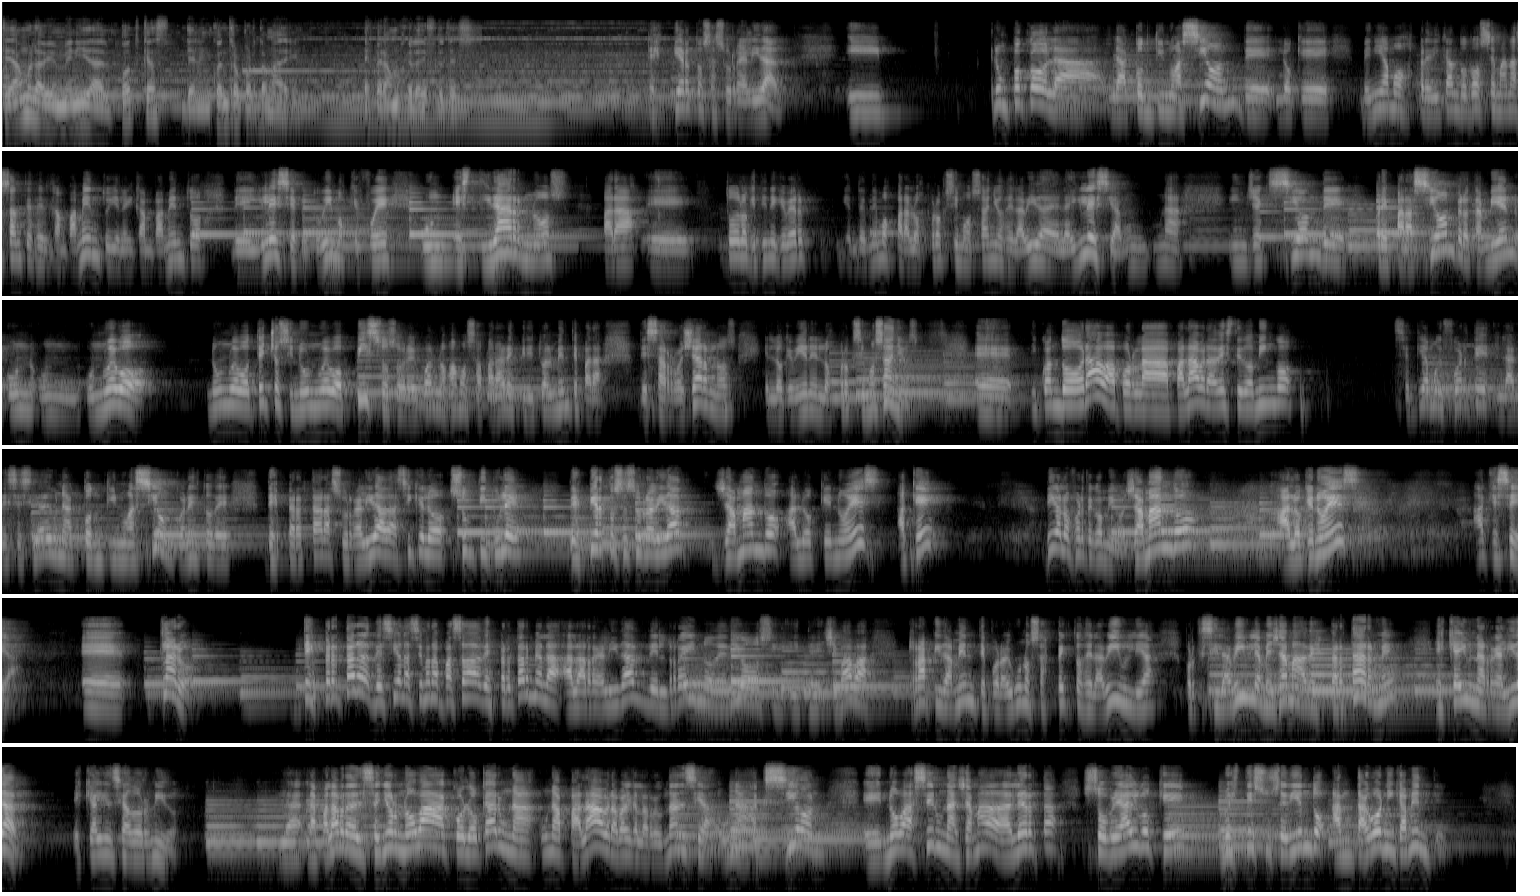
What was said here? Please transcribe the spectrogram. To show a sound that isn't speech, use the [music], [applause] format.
Te damos la bienvenida al podcast del Encuentro Puerto. Esperamos que lo disfrutes. Despiertos a su realidad. Y era un poco la, continuación de lo que veníamos predicando dos semanas antes del campamento y en el campamento de iglesia que tuvimos, que fue un estirarnos para eh, todo lo que tiene que ver, entendemos, para los próximos años de la vida de la iglesia, un- una inyección de preparación, pero también un, un- nuevo, no un nuevo techo, sino un nuevo piso sobre el cual nos vamos a parar espiritualmente para desarrollarnos en lo que viene en los próximos años. Eh, y cuando oraba por la palabra de este domingo, sentía muy fuerte la necesidad de una continuación con esto de despertar a su realidad. Así que lo subtitulé, Despiertos a su realidad, llamando a lo que no es, ¿a qué? Dígalo fuerte conmigo, llamando a lo que no es, a que sea. Eh, claro, despertar, decía la semana pasada, despertarme a la, realidad del reino de Dios y te llevaba rápidamente por algunos aspectos de la Biblia, porque si la Biblia me llama a despertarme, es que hay una realidad, es que alguien se ha dormido. La, la palabra del Señor no va a colocar una, una palabra, valga la redundancia, una acción, eh, no va a ser una llamada de alerta sobre algo que no esté sucediendo antagónicamente.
